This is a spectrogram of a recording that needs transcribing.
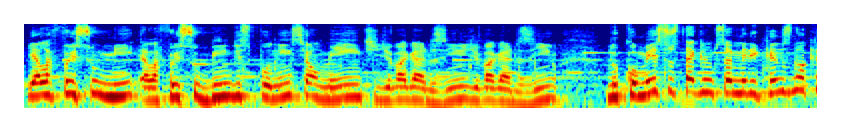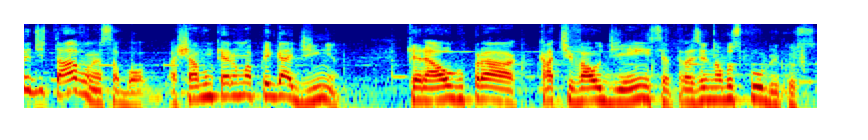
E ela foi, sumir, ela foi subindo exponencialmente, devagarzinho, devagarzinho. No começo, os técnicos americanos não acreditavam nessa bola, achavam que era uma pegadinha, que era algo para cativar a audiência, trazer novos públicos.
